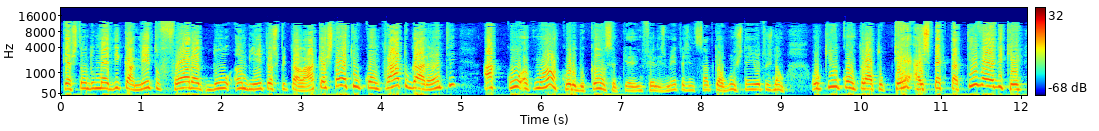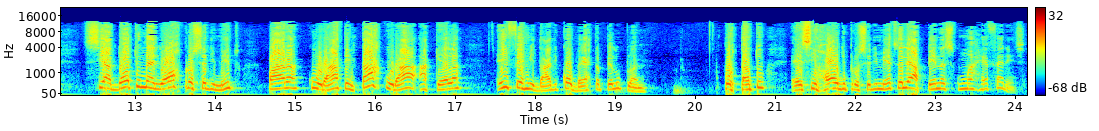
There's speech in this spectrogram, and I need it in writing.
questão do medicamento fora do ambiente hospitalar. A questão é que o contrato garante a cura, não é a cura do câncer, porque infelizmente a gente sabe que alguns têm e outros não. O que o contrato quer, a expectativa é de que se adote o melhor procedimento para curar, tentar curar aquela enfermidade coberta pelo plano. Portanto, esse rol de procedimentos ele é apenas uma referência.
